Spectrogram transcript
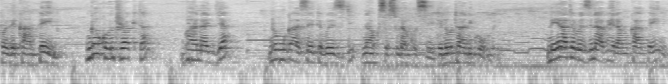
for the campaign. Nga contractor bwanajja n'omugaba sente bweziti nakusasulako sente n'otandika omulimu naye ate bwe zinabeera mu kampeyini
